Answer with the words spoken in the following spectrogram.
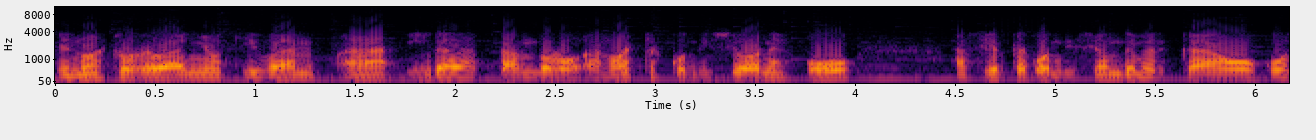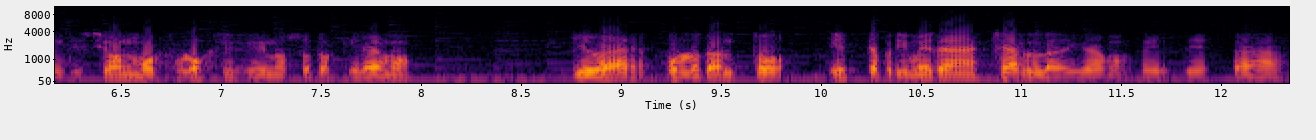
en nuestro rebaño que van a ir adaptándolo a nuestras condiciones o a cierta condición de mercado, condición morfológica que nosotros queramos llevar. Por lo tanto, esta primera charla, digamos, de, de esta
